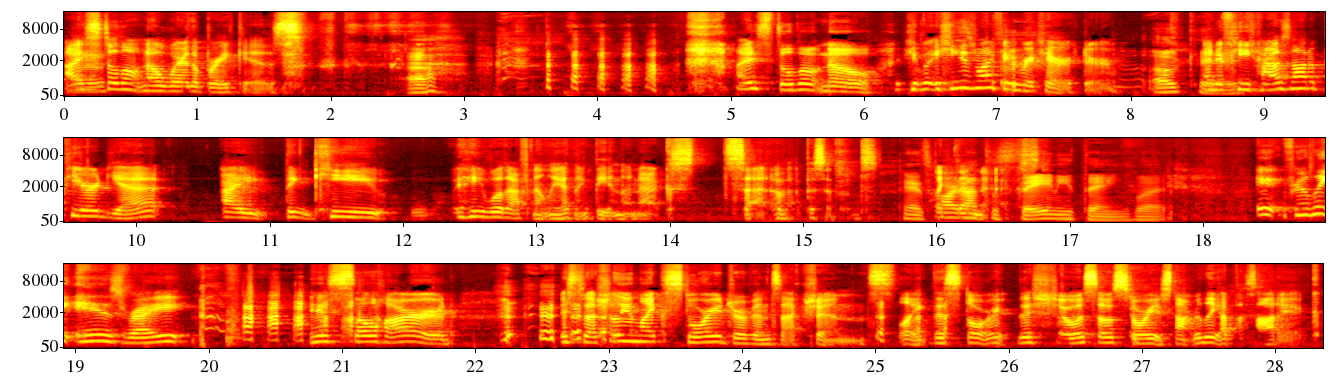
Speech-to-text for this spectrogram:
I uh. still don't know where the break is. Uh. I still don't know. He, but he's my favorite character. Okay. And if he has not appeared yet, I think he he will definitely I think be in the next set of episodes. Yeah, it's like hard the not to say anything, but It really is, right? it's so hard. Especially in like story driven sections. Like this story this show is so story it's not really episodic.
